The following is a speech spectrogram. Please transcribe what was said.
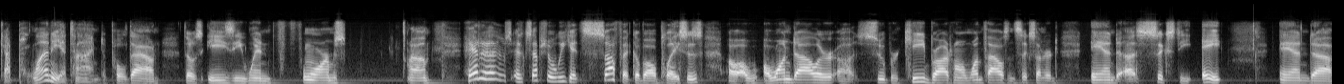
got plenty of time to pull down those easy win forms um, had an exceptional week at Suffolk, of all places. Uh, a one dollar uh, super key brought home one thousand six hundred and sixty-eight, and uh,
